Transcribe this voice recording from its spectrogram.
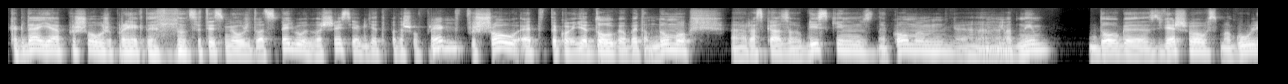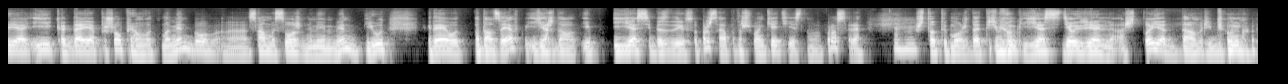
Когда я пришел уже проекты, ну, соответственно, мне уже 25 было, 26, я где-то подошел в проект, mm-hmm. пришел, это такое, я долго об этом думал, э, рассказывал близким, знакомым, mm-hmm. родным, долго взвешивал, смогу ли я. И когда я пришел, прям вот момент был, э, самый сложный момент, период, когда я вот подал заявку, и я ждал. И, и я себе задаю вопрос, а потому что в анкете есть на вопросы, uh-huh. что ты можешь дать ребенку. И я сидел реально, а что я дам ребенку?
